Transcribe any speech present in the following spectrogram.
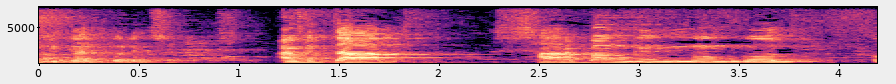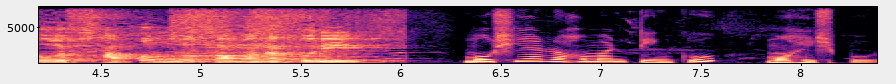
অধিকার করেছে। আমি তার সার্বাঙ্গীন মঙ্গল ও সাফল্য কামনা করি। মশিয়ার রহমান টিঙ্কু মহেশপুর।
